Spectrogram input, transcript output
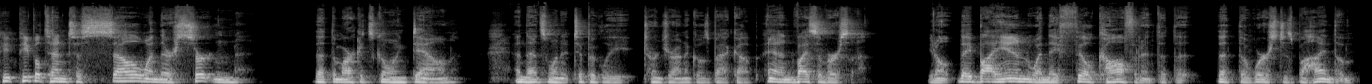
People tend to sell when they're certain that the market's going down. And that's when it typically turns around and goes back up and vice versa. You know they buy in when they feel confident that the that the worst is behind them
